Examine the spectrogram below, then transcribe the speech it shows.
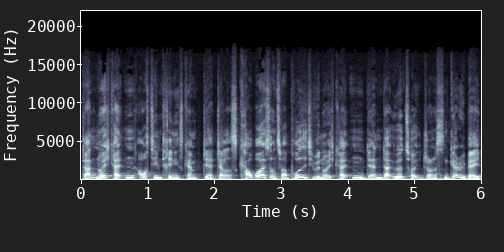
Dann Neuigkeiten aus dem Trainingscamp der Dallas Cowboys und zwar positive Neuigkeiten, denn da überzeugt Jonathan Garibay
